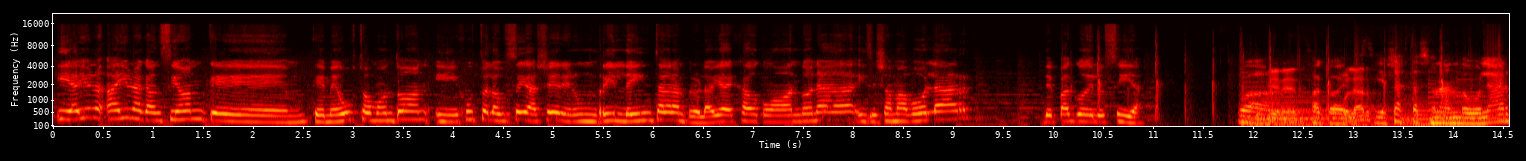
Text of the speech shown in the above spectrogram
Y hay una, hay una canción que, que me gusta un montón y justo la usé ayer en un reel de Instagram, pero la había dejado como abandonada y se llama Volar de Paco de Lucía. Wow, Bien, eh. Paco de Volar. Lucía, ya está sonando volar.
